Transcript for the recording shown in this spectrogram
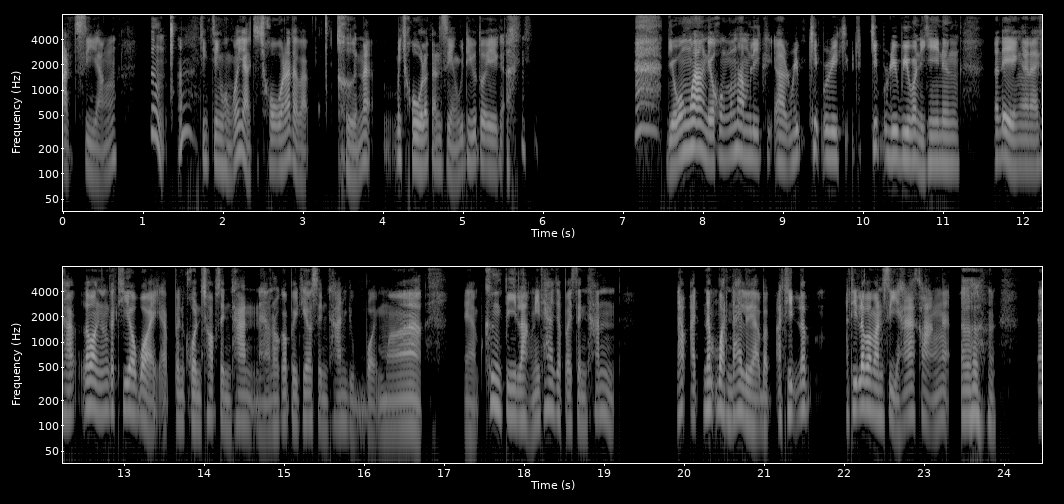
อัดเสียง ซึ่งจริง ๆ ผมก็อยากจะโชว์นะแต่แบบเขินอะไม่โชว์แล้วกันเสียงวิทยุตัวเองเดี๋ยวว่างๆ เดี๋ยวคงต้องทำรีคลิปรีคลิปรีวิววันอีกทีนึง นั่นเองนะครับ ระหว่างนั้นก็เที่ยวบ่อยครับ เป็นคนชอบเซนทันนะเราก็ไปเที่ยวเซนทันอยู่บ่อยมากนะครับ ครึ่งปีหลังนี่แทบจะไปเซนทันนับนับวันได้เลยอะแบบอาทิตย์ละอาทิตย์ละประมาณสี่ห้าครั้งอะเออแต่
